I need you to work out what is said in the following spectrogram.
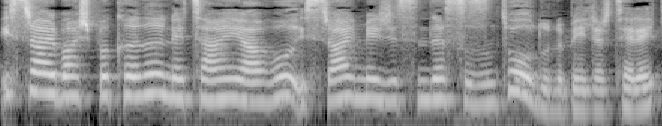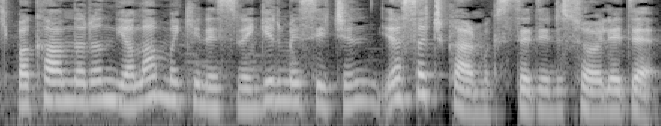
İsrail Başbakanı Netanyahu, İsrail Meclisi'nde sızıntı olduğunu belirterek bakanların yalan makinesine girmesi için yasa çıkarmak istediğini söyledi.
